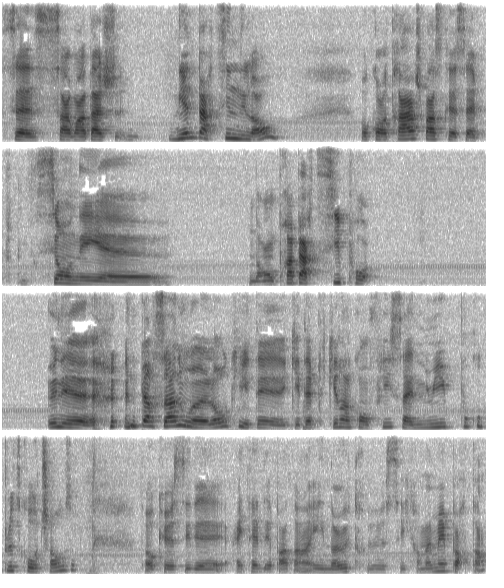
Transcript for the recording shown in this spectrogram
ça, ça avantage ni une partie ni l'autre. Au contraire, je pense que si on est. Euh, on prend parti pour une, une personne ou l'autre qui, était, qui est impliquée dans le conflit, ça nuit beaucoup plus qu'autre chose. Donc, euh, c'est d'être indépendant et neutre, euh, c'est quand même important.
